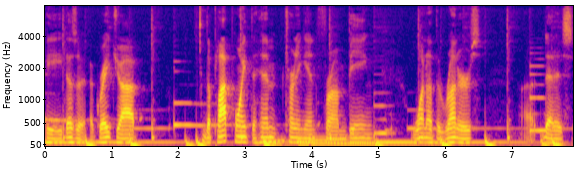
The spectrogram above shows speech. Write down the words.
he does a, a great job. The plot point to him turning in from being one of the runners uh, that is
